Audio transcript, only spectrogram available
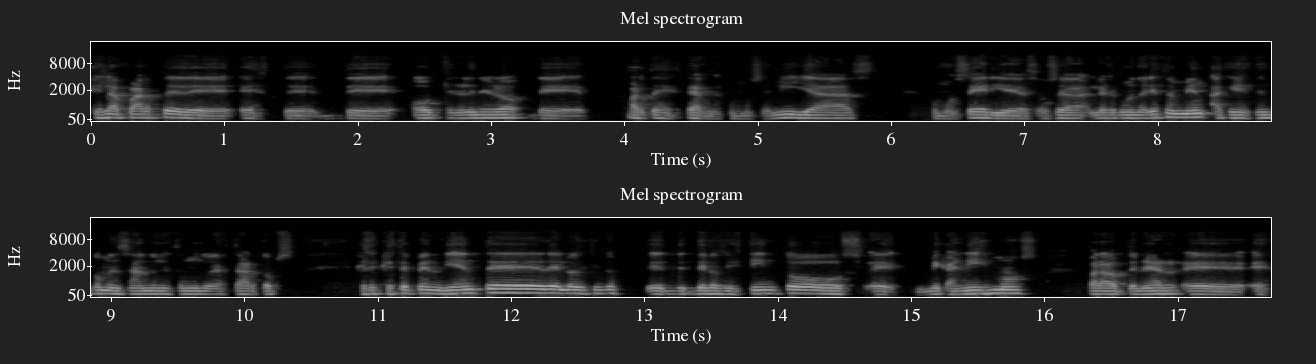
que es la parte de, este, de obtener dinero de partes externas, como semillas, como series. O sea, les recomendaría también a quienes estén comenzando en este mundo de startups que, esté pendiente de los distintos, de, los distintos eh, mecanismos para obtener eh,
